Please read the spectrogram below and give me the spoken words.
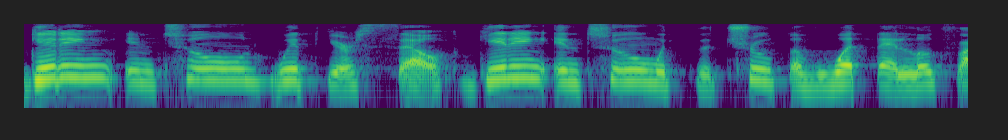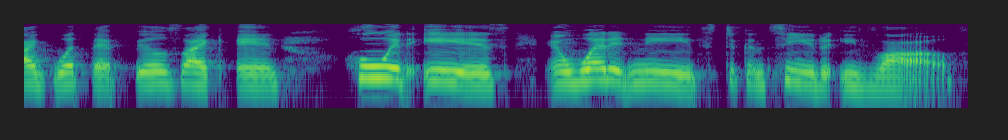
Getting in tune with yourself, getting in tune with the truth of what that looks like, what that feels like, and who it is and what it needs to continue to evolve.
